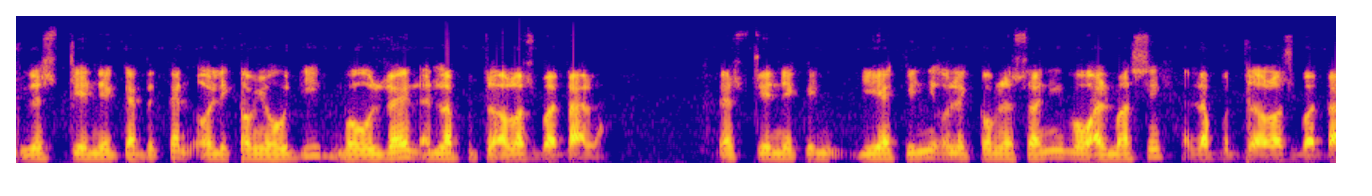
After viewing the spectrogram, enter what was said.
Juga seperti yang dikatakan oleh kaum Yahudi, bahawa Uzair adalah putera Allah SWT. Dan seperti yang diyakini oleh kaum Nasrani, bahawa Al-Masih adalah putera Allah SWT.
